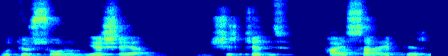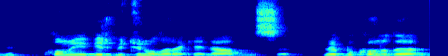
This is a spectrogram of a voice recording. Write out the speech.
bu tür sorun yaşayan şirket pay sahiplerinin konuyu bir bütün olarak ele alması ve bu konuda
